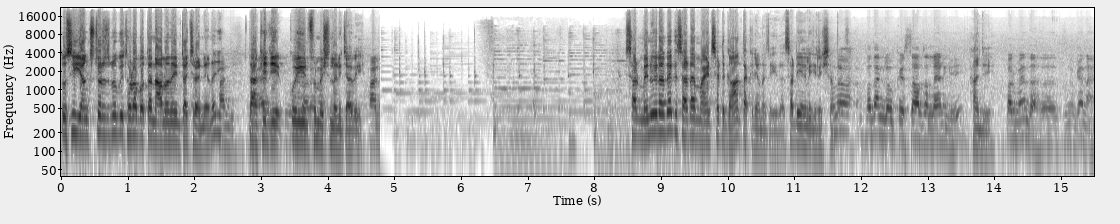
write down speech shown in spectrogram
ਤੁਸੀਂ ਯੰਗਸਟਰਸ ਨੂੰ ਵੀ ਥੋੜਾ ਬਹੁਤਾ ਨਾਲ ਉਹਨਾਂ ਇਨ ਟੱਚ ਰਹਿੰਦੇ ਹੋ ਨਾ ਜੀ। ਤਾਂ ਕਿ ਜੇ ਕੋਈ ਇਨਫੋਰਮੇਸ਼ਨ ਲੈਣੀ ਚਾਹਵੇ। ਹਾਂਜੀ ਸਾ ਮੈਨੂੰ ਇਹ ਲੱਗਦਾ ਕਿ ਸਾਡਾ ਮਾਈਂਡਸੈਟ ਗਾਂ ਤੱਕ ਜਾਣਾ ਚਾਹੀਦਾ ਸਾਡੀ ਅਗਲੀ ਜਨਰੇਸ਼ਨ ਤੱਕ। ਪਤਾ ਨਹੀਂ ਲੋਕ ਕਿਸ ਹਿਸਾਬ ਦਾ ਲੈਣਗੇ। ਹਾਂਜੀ। ਪਰ ਮੈਂ ਦੱਸ ਤੁਹਾਨੂੰ ਕਹਿਣਾ ਹੈ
